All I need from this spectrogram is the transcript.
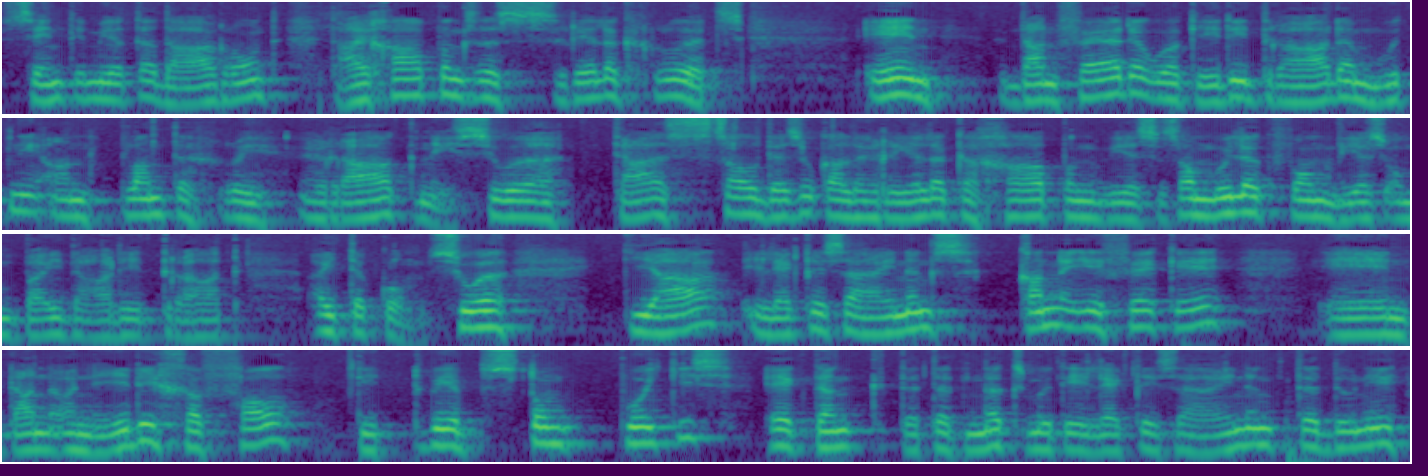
cm daar rond. Daai gapings is redelik groot. En dan verder ook hierdie drade moet nie aan plante groei raak nie. So daar sal dis ook al 'n redelike gaping wees. Dit sal moeilik vir hom wees om by daardie draad uit te kom. So ja, elektriese heininge kan 'n effek hê en dan in hierdie geval die twee stomppootjies. Ek dink dit het niks met die elektriese heining te doen nie.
